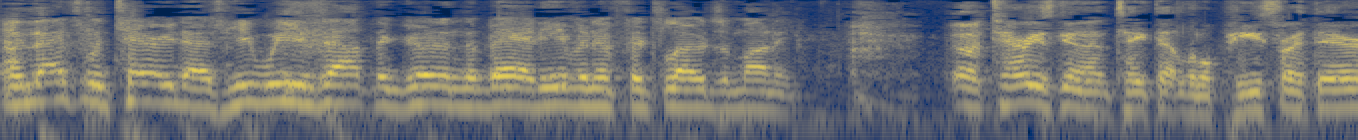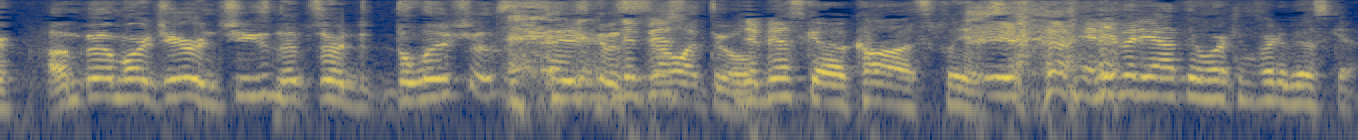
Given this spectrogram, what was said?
and that's what Terry does. He weaves out the good and the bad, even if it's loads of money. Oh, Terry's gonna take that little piece right there. I'm Bill Margera and cheese nips are d- delicious. And he's gonna sell it to him. Nabisco, call us, please. Anybody out there working for Nabisco?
